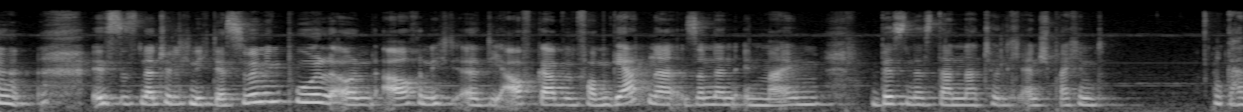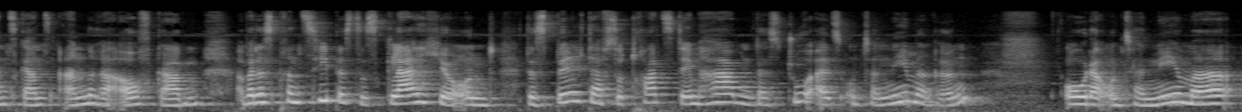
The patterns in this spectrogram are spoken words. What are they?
ist es natürlich nicht der Swimmingpool und auch nicht äh, die Aufgabe vom Gärtner, sondern in meinem Business dann natürlich entsprechend ganz, ganz andere Aufgaben. Aber das Prinzip ist das gleiche und das Bild darfst du trotzdem haben, dass du als Unternehmerin oder Unternehmer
